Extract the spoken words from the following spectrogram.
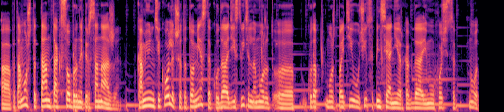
а, потому что там так собраны персонажи. Community college это то место, куда действительно может, э, куда может пойти учиться пенсионер, когда ему хочется, ну вот,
